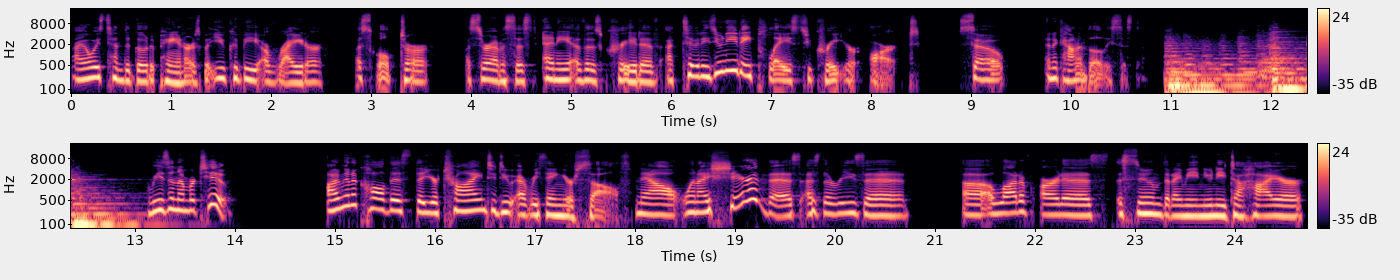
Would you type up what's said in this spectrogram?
I always tend to go to painters, but you could be a writer, a sculptor, a ceramicist, any of those creative activities. You need a place to create your art. So, an accountability system. Reason number two I'm going to call this that you're trying to do everything yourself. Now, when I share this as the reason, uh, a lot of artists assume that I mean you need to hire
